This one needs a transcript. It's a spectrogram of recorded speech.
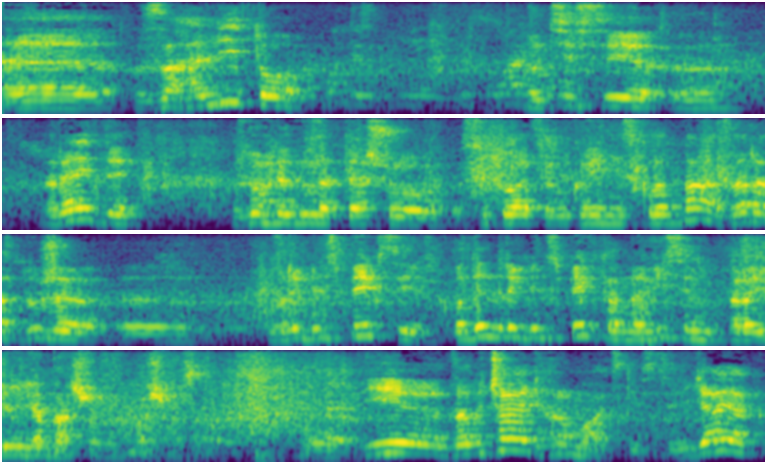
е, взагалі-то оці всі е, рейди, з огляду на те, що ситуація в Україні складна, зараз дуже е, в рибінспекції один рибінспектор на 8 районів Я бачу, нашого. бачу. О, І залучають громадськість. Я як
